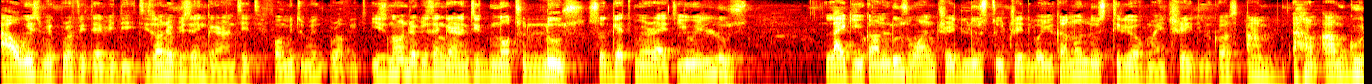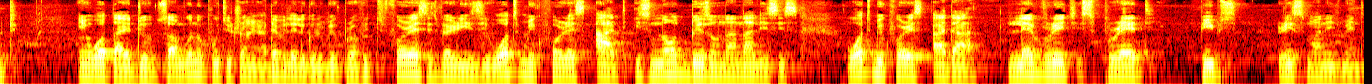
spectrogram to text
I always make profit every day. It is 100% guaranteed for me to make profit. It's not 100% guaranteed not to lose. So get me right. You will lose. Like you can lose one trade, lose two trade, but you cannot lose three of my trade because I'm I'm, I'm good in what I do. So I'm gonna put you trying. You're definitely gonna make profit. Forex is very easy. What make forex hard is not based on analysis. What make forex hard are leverage, spread, pips, risk management.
